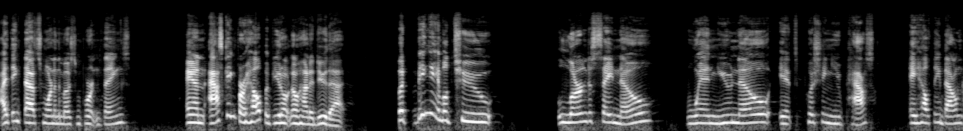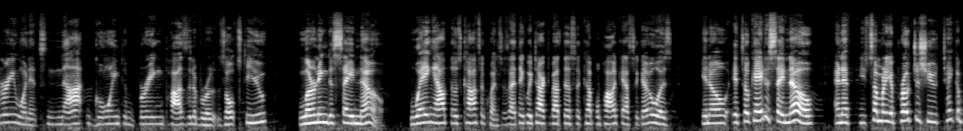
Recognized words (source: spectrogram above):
I think that's one of the most important things. And asking for help if you don't know how to do that. But being able to learn to say no when you know it's pushing you past a healthy boundary, when it's not going to bring positive results to you, learning to say no, weighing out those consequences. I think we talked about this a couple podcasts ago was, you know, it's okay to say no. And if somebody approaches you, take a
